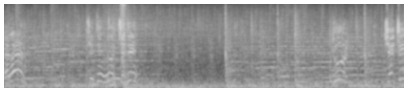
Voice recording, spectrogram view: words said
Selen! Çetin dur Çetin! Dur! Çetin!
